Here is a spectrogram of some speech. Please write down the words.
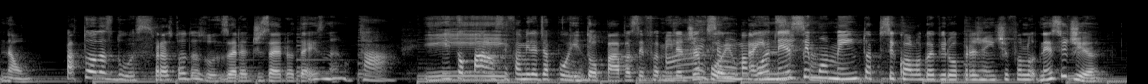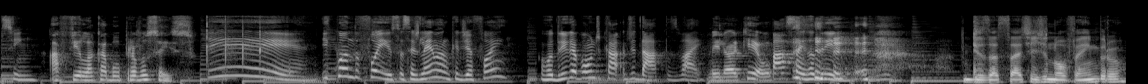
não. para todas as duas. Para todas as duas. Era de 0 a 10, não. Tá. E- E, toparam ser família de apoio. E topava ser família Ah, de é apoio. uma Aí nesse dica. momento a psicóloga virou pra gente e falou: nesse dia, Sim. a fila acabou pra vocês. E... e quando foi isso? Vocês lembram que dia foi? O Rodrigo é bom de, de datas, vai. Melhor que eu. Passa aí, Rodrigo. 17 de novembro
